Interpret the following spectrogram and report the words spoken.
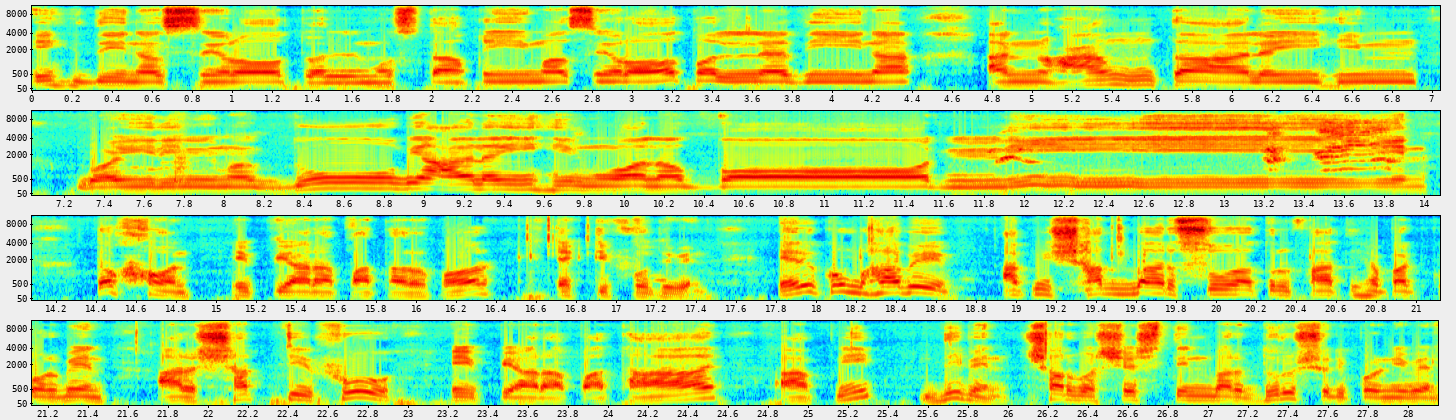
اهدنا الصراط المستقيم صراط الذين أنعمت عليهم غير المغضوب عليهم ولا الضالين তখন এই পেয়ারা পাতার উপর একটি ফু দিবেন এরকম ভাবে আপনি সাতবার সূরাতুল ফাতিহা পাঠ করবেন আর সাতটি ফু এই পেয়ারা পাতায় আপনি দিবেন। সর্বশেষ তিনবার দুরুশ্বরী পড়ে নেবেন।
